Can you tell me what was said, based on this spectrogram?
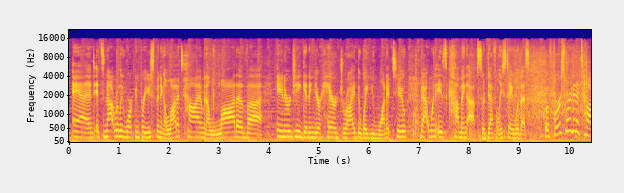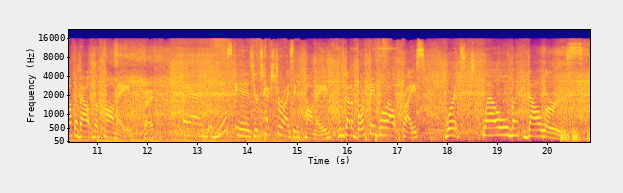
and it's not really working for you, spending a lot of time and a lot of uh, energy getting your hair dried the way you want it to, that one is coming up, so definitely stay with us. But first we're gonna talk about the pomade. Okay. And this is your texturizing pomade. We've got a birthday blowout price where it's $12.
